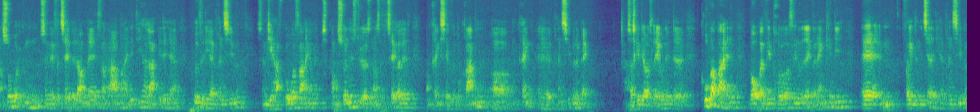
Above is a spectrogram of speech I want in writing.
og Sorø Kommune, som vil fortælle lidt om, hvad er det for et arbejde, de har lagt i det her, ud fra de her principper, som de har haft gode erfaringer med. Så kommer Sundhedsstyrelsen også og fortæller lidt omkring selve programmet og omkring øh, principperne bag. Så skal vi også lave lidt øh, gruppearbejde, hvor at vi prøver at finde ud af, hvordan kan vi øh, få implementeret de her principper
